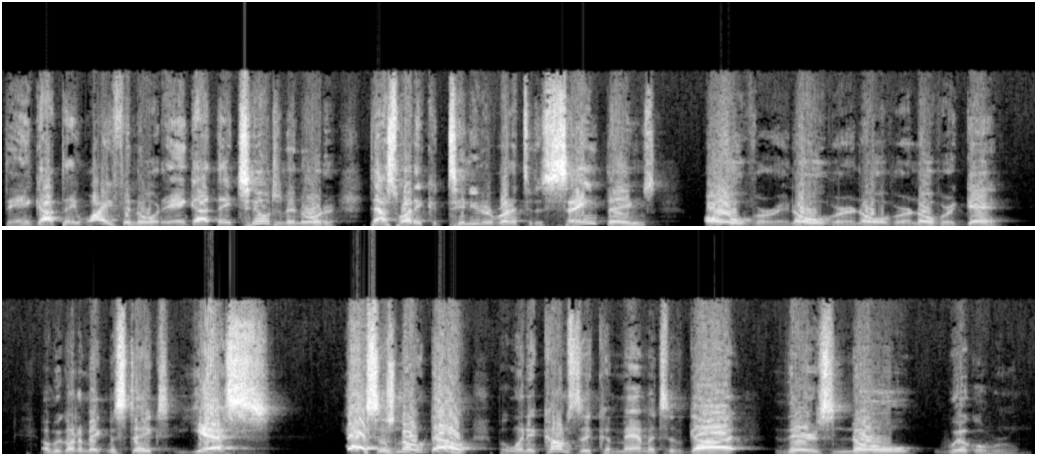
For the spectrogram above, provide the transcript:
They ain't got their wife in order. They ain't got their children in order. That's why they continue to run into the same things over and over and over and over again. Are we going to make mistakes? Yes. Yes, there's no doubt. But when it comes to the commandments of God, there's no wiggle room.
